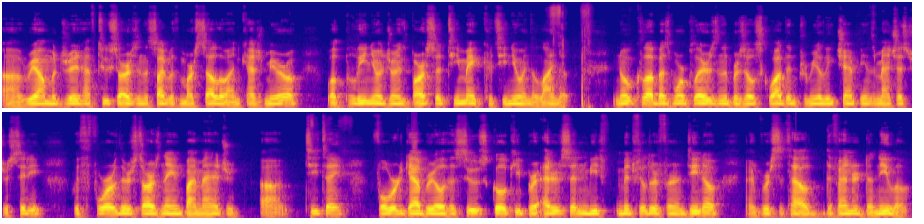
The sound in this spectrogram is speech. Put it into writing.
uh, Real Madrid have two stars in the side with Marcelo and Casemiro, while Paulinho joins Barca teammate Coutinho in the lineup. No club has more players in the Brazil squad than Premier League champions Manchester City, with four of their stars named by manager uh, Tite, forward Gabriel Jesus, goalkeeper Ederson, mid- midfielder Fernandinho, and versatile defender Danilo.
